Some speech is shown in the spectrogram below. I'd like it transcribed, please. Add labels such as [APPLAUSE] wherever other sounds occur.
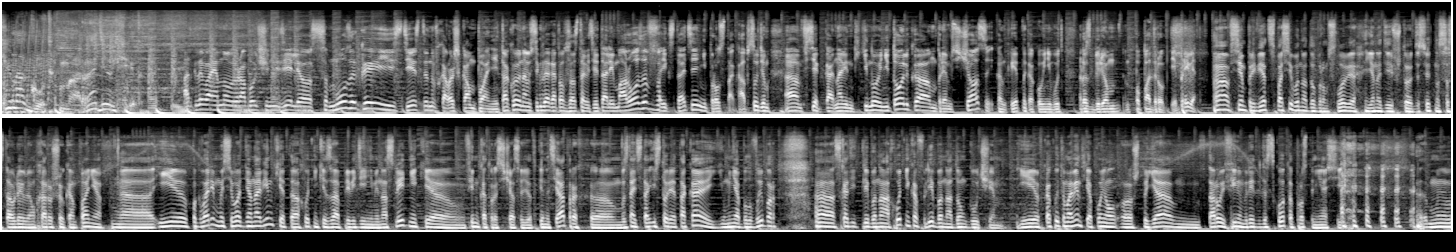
Киногуд на Радиохит. Открываем новую рабочую неделю с музыкой и, естественно, в хорошей компании. Такую нам всегда готов составить Виталий Морозов. И, кстати, не просто так. Обсудим э, все новинки кино и не только. Прямо сейчас и конкретно какой-нибудь разберем поподробнее. Привет. А, всем привет. Спасибо на добром слове. Я надеюсь, что действительно составляю вам хорошую компанию. А, и поговорим мы сегодня о новинке. Это «Охотники за привидениями. Наследники». Фильм, который сейчас идет в кинотеатрах. А, вы знаете, история такая меня был выбор э, сходить либо на охотников, либо на дом Гуччи. И в какой-то момент я понял, э, что я второй фильм Ридли Скотта просто не осилил.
